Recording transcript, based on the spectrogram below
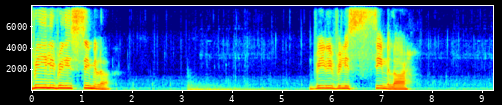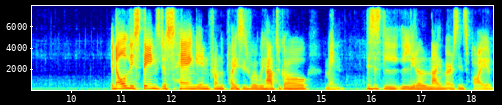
really, really similar. Really, really similar. And all these things just hang in from the places where we have to go. I mean, this is Little Nightmares inspired.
